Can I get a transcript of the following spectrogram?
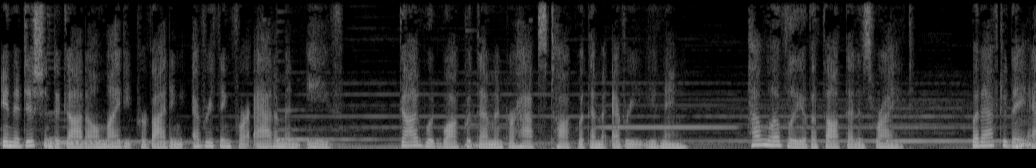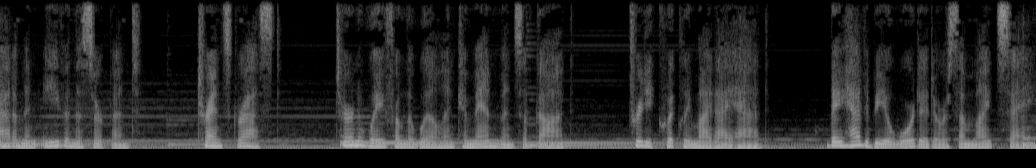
In addition to God Almighty providing everything for Adam and Eve, God would walk with them and perhaps talk with them every evening. How lovely of a thought that is right. But after they, Adam and Eve and the serpent, transgressed, turn away from the will and commandments of God. Pretty quickly, might I add. They had to be awarded, or some might say,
